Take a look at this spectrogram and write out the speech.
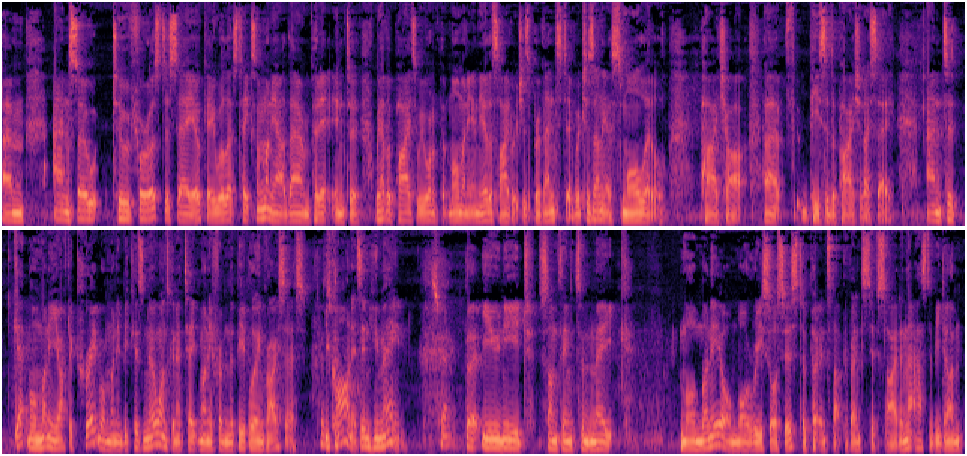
Um, and so to, for us to say, okay, well, let's take some money out there and put it into, we have a pie, so we want to put more money on the other side, which is preventative, which is only a small little pie chart, uh, piece of the pie, should I say. And to get more money, you have to create more money because no one's going to take money from the people in crisis. That's you can't, it's inhumane. That's right. But you need something to make more money or more resources to put into that preventative side. And that has to be done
